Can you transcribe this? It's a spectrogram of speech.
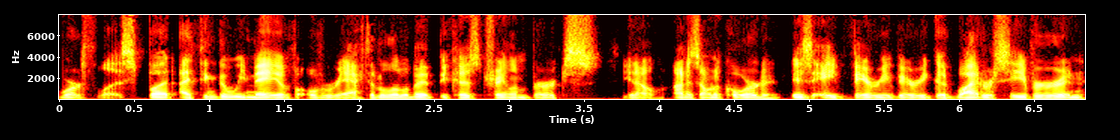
worthless. But I think that we may have overreacted a little bit because Treylon Burks, you know, on his own accord, is a very, very good wide receiver. And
